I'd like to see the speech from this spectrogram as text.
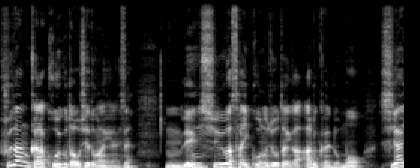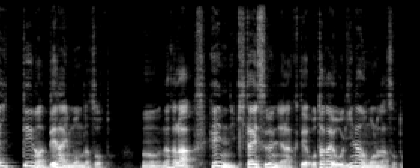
普段からこういうことは教えておかなきゃいけないですね。うん、練習は最高の状態があるけれども試合っていうのは出ないもんだぞと。うん、だから変に期待するんじゃなくてお互い補うものだぞと。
